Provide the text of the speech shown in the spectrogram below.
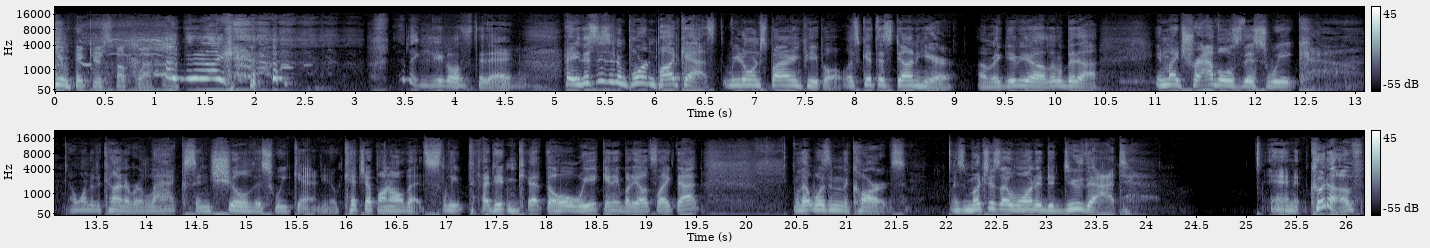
you make yourself laugh. I did like the giggles today. Hey, this is an important podcast. We know inspiring people. Let's get this done here. I'm going to give you a little bit of in my travels this week. I wanted to kind of relax and chill this weekend. You know, catch up on all that sleep that I didn't get the whole week. Anybody else like that? Well, that wasn't in the cards. As much as I wanted to do that, and could have,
